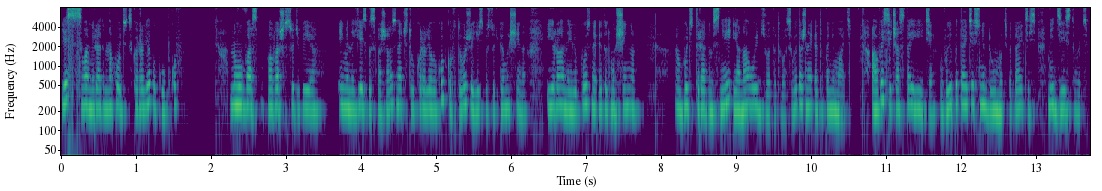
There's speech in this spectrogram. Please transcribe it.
Если с вами рядом находится королева кубков, но у вас по вашей судьбе именно есть госпожа, значит, у королевы кубков тоже есть по судьбе мужчина. И рано или поздно этот мужчина будет рядом с ней, и она уйдет от вас. Вы должны это понимать. А вы сейчас стоите, вы пытаетесь не думать, пытаетесь не действовать,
